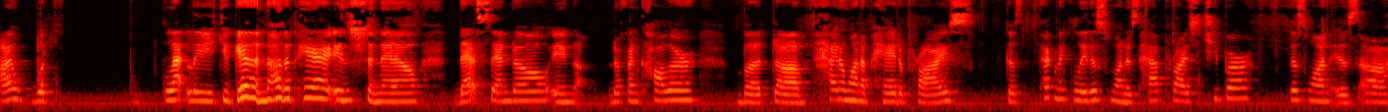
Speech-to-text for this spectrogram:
I would gladly to get another pair in Chanel. That sandal in different color but uh, I don't want to pay the price because technically this one is half price cheaper. This one is uh,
